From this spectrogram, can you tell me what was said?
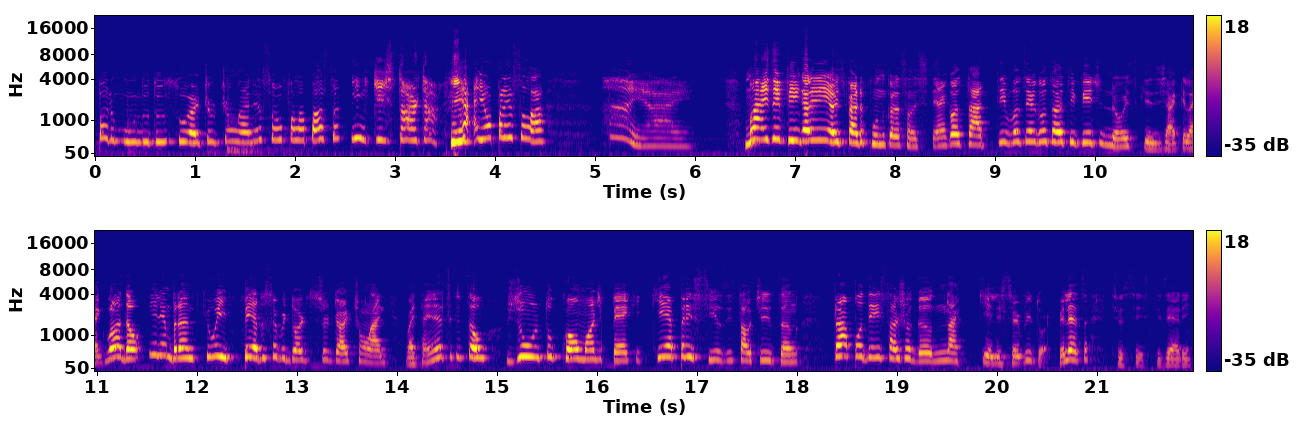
para o mundo do Sword Art Online. É só eu falar basta Link Starter. E aí eu apareço lá. Ai, ai. Mas enfim, galerinha, eu espero do fundo do coração que vocês tenham gostado. Se você gostou desse vídeo, não esqueça de deixar aquele like boladão. E lembrando que o IP do servidor de Sword Art Online vai estar aí na descrição, junto com o modpack que é preciso estar utilizando para poder estar jogando naquele servidor, beleza? Se vocês quiserem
